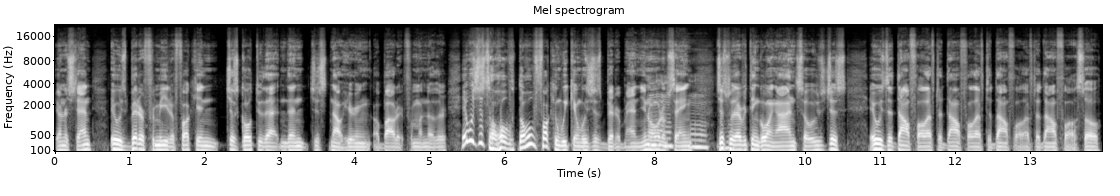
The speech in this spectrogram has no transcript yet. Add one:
You understand? It was bitter for me to fucking just go through that, and then just now hearing about it from another. It was just a whole the whole fucking weekend was just bitter, man. You know Mm-hmm. what I'm saying? Just with everything going on, so it was just it was the downfall after downfall after downfall after downfall. So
